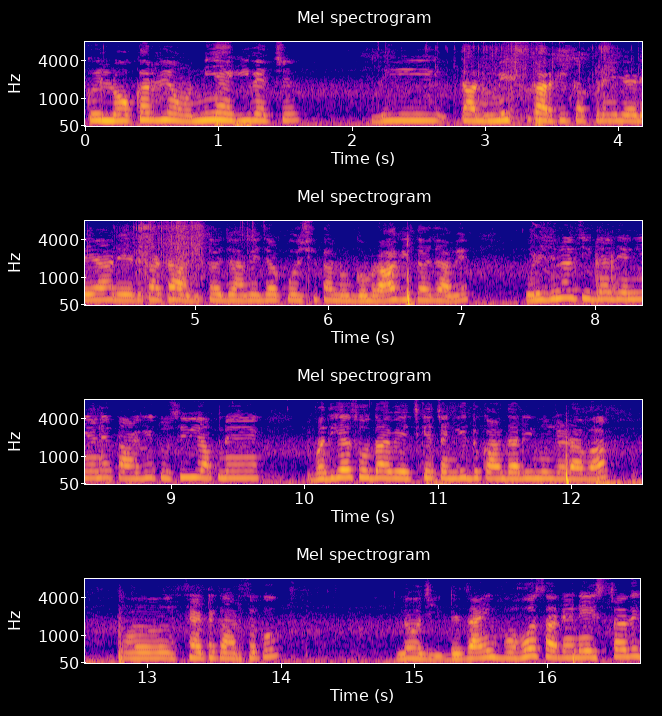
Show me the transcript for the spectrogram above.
ਕੋਈ ਲੋਕਲ ਰਿਓਨ ਨਹੀਂ ਹੈਗੀ ਵਿੱਚ, ਵੀ ਤੁਹਾਨੂੰ ਮਿਕਸ ਕਰਕੇ ਕੱਪੜੇ ਜਿਹੜੇ ਆ ਰੇਟ ਘਟਾ ਦਿੱਤਾ ਜਾਵੇ ਜਾਂ ਕੁਝ ਤੁਹਾਨੂੰ ਗੁੰਮਰਾਹ ਕੀਤਾ ਜਾਵੇ। ਓਰੀਜਨਲ ਚੀਜ਼ਾਂ ਦੇਣੀਆਂ ਨੇ ਤਾਂ ਕਿ ਤੁਸੀਂ ਵੀ ਆਪਣੇ ਵਧੀਆ ਸੌਦਾ ਵੇਚ ਕੇ ਚੰਗੀ ਦੁਕਾਨਦਾਰੀ ਨੂੰ ਜਿਹੜਾ ਵਾ ਸੈੱਟ ਕਰ ਸਕੋ। ਲਓ ਜੀ ਡਿਜ਼ਾਈਨ ਬਹੁਤ ਸਾਰੇ ਨੇ, ਇਸ ਤਰ੍ਹਾਂ ਦੇ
